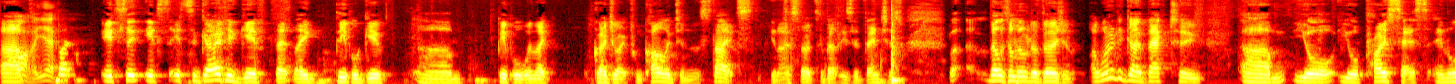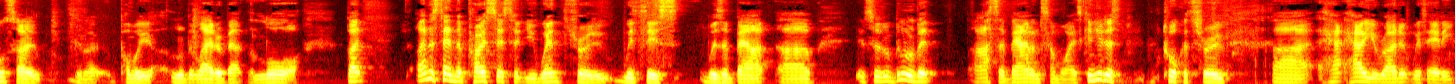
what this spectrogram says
oh, yeah. But it's a, it's, it's a go to gift that they people give um, people when they graduate from college in the states. You know, so it's about these adventures. But that was a little diversion. I wanted to go back to um, your your process, and also, you know, probably a little bit later about the law. But I understand the process that you went through with this was about uh, it's a little bit us about in some ways. Can you just talk us through uh, how, how you wrote it with Eddie?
